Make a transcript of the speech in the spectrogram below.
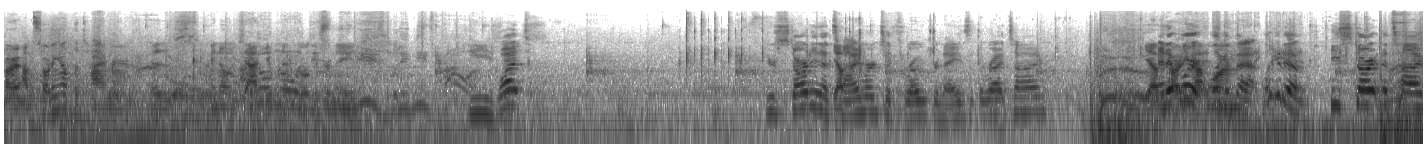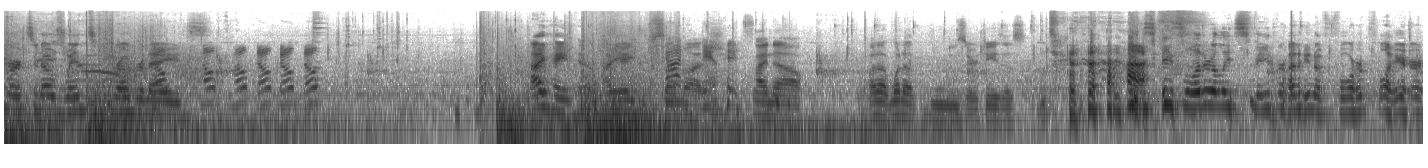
All right, I'm starting out the timer because I know exactly when to throw the grenades. What? You're starting a Yep. timer to throw grenades at the right time? Yep, And it worked! Look one. at that! Look at him! He's starting a timer to know when to throw Nope, grenades. nope, nope, nope, nope, nope. I hate him. I hate him so God much. damn it. I know. What a what a loser, Jesus. he's, he's literally speedrunning a four-player.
